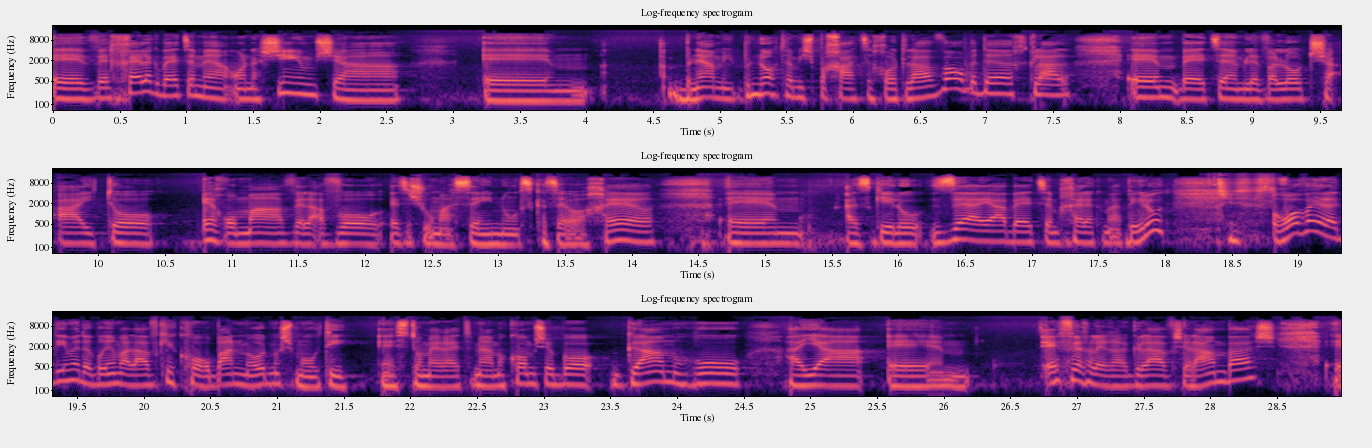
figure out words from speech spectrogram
אה, וחלק בעצם מהעונשים שה... אמ, בני, בנות המשפחה צריכות לעבור בדרך כלל, בעצם לבלות שעה איתו עירומה ולעבור איזשהו מעשה אינוס כזה או אחר, אמ, אז כאילו זה היה בעצם חלק מהפעילות. ג'יסוס. רוב הילדים מדברים עליו כקורבן מאוד משמעותי, אה, זאת אומרת מהמקום שבו גם הוא היה אמ, אפר לרגליו של אמבש, אה,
